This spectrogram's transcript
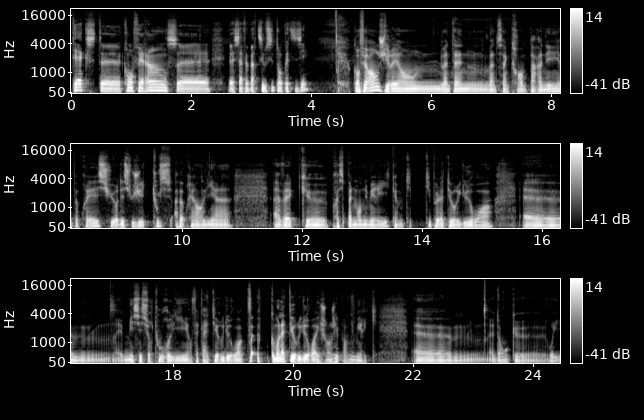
textes, euh, conférences, euh, euh, ça fait partie aussi de ton quotidien? Conférences, j'irai en une vingtaine, 25, 30 par année à peu près, sur des sujets tous à peu près en lien avec principalement numérique, un petit petit peu la théorie du droit, euh, mais c'est surtout relié en fait à la théorie du droit, comment la théorie du droit est changée par le numérique. Euh, donc, euh, oui,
